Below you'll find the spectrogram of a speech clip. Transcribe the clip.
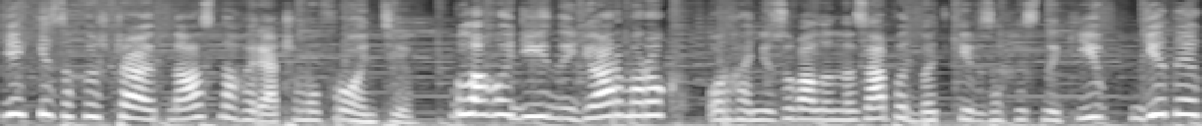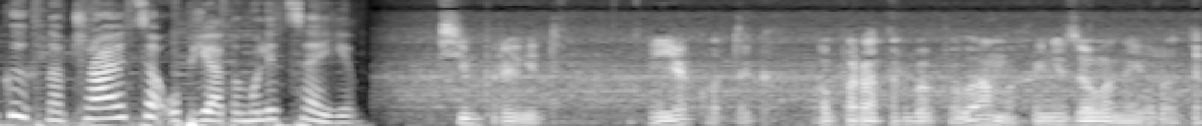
які захищають нас на гарячому фронті. Благодійний ярмарок організували на запит батьків захисників, діти яких навчаються у п'ятому ліцеї. Всім привіт! Я Котик, оператор БПЛА механізованої роти.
